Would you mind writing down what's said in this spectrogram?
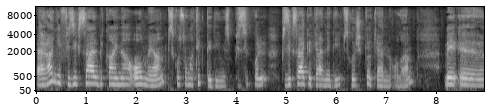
herhangi fiziksel bir kaynağı olmayan psikosomatik dediğimiz psikolo- fiziksel kökenli değil psikolojik kökenli olan ve e,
